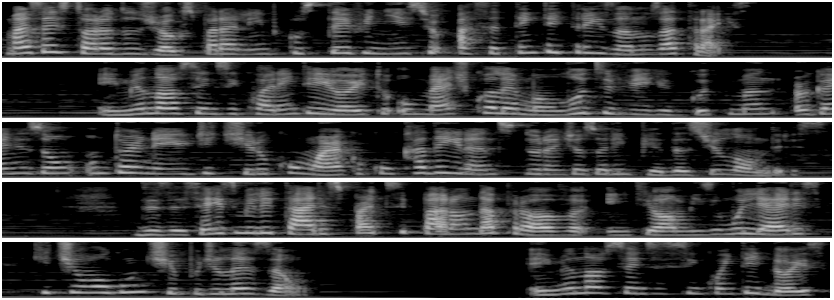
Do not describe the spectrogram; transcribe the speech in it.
Mas a história dos Jogos Paralímpicos teve início há 73 anos atrás. Em 1948, o médico alemão Ludwig Guttmann organizou um torneio de tiro com arco com cadeirantes durante as Olimpíadas de Londres. 16 militares participaram da prova, entre homens e mulheres que tinham algum tipo de lesão. Em 1952,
